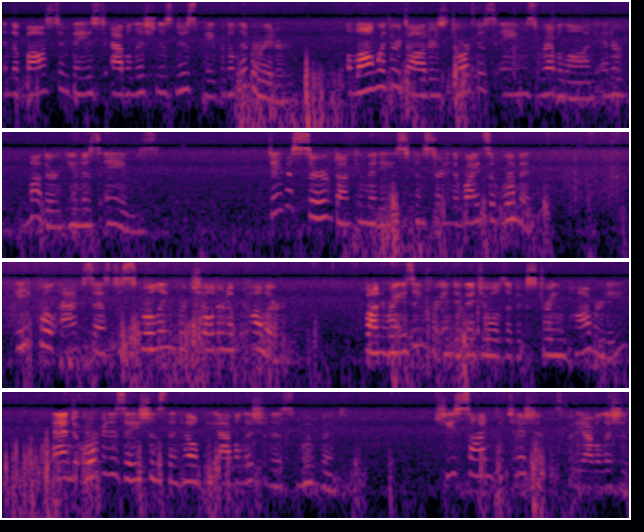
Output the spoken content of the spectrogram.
in the Boston-based abolitionist newspaper, The Liberator, along with her daughters Dorcas Ames Revilon and her mother Eunice Ames. Davis served on committees concerning the rights of women, equal access to schooling for children of color, fundraising for individuals of extreme poverty, and organizations that help the abolitionist movement. She signed petitions for the abolition,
